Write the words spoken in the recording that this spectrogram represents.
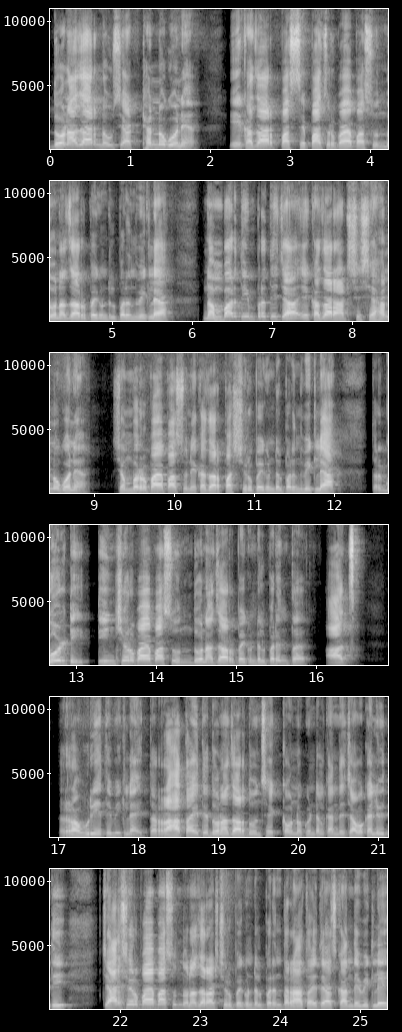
दोन हजार नऊशे अठ्ठ्याण्णव गोण्या एक हजार पाचशे पाच रुपयापासून दोन हजार रुपये क्विंटलपर्यंत विकल्या. नंबर तीन प्रतीच्या एक हजार आठशे शहाण्णव गोण्या शंभर रुपयापासून एक हजार पाचशे रुपये क्विंटलपर्यंत विकल्या. तर गोल्टी तीनशे रुपयापासून दोन हजार रुपये क्विंटलपर्यंत आज राहुरी येथे विकल्या आहेत. तर राहता येथे दोन हजार दोनशे एक्कावन्न क्विंटल कांद्याची आवक आली होती. चारशे रुपयापासून दोन हजार आठशे रुपये क्विंटलपर्यंत राहत आहे ते आज कांदे विकले.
